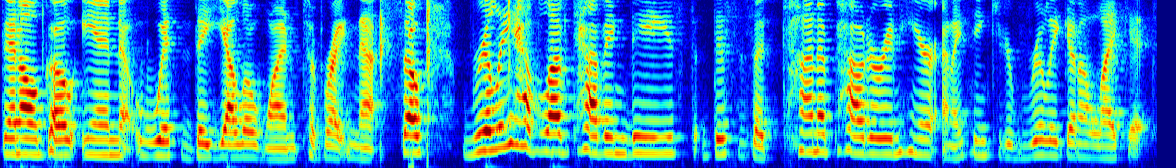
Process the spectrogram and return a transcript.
then i'll go in with the yellow one to brighten that. So really have loved having these. This is a ton of powder in here and i think you're really gonna like it.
